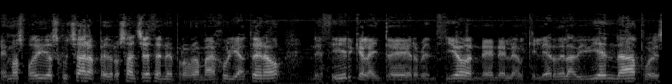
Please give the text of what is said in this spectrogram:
Hemos podido escuchar a Pedro Sánchez en el programa de Juliatero decir que la intervención en el alquiler de la vivienda pues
